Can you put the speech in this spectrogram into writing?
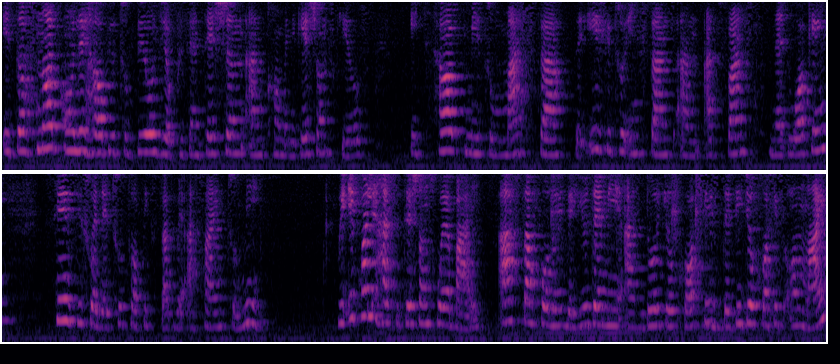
it does not only help you to build your presentation and communication skills, it helped me to master the EC2 instance and advanced networking since these were the two topics that were assigned to me. We equally had situations whereby after following the Udemy and Dojo courses, the video courses online,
